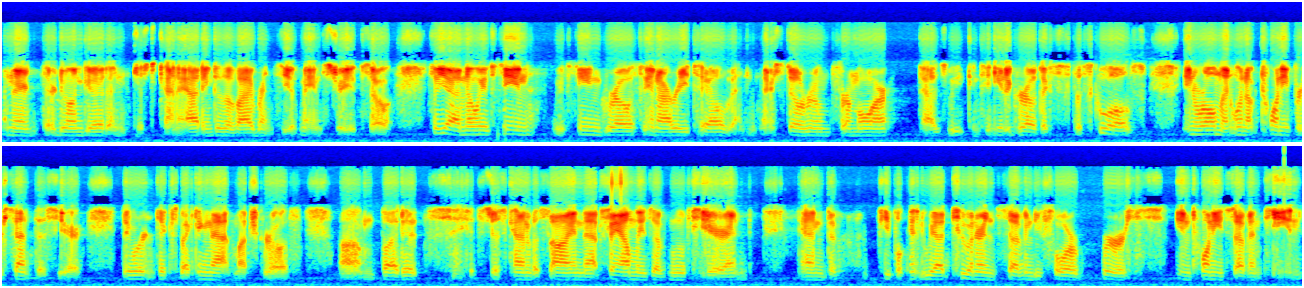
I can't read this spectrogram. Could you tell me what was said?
and they're they're doing good and just kind of adding to the vibrancy of Main Street. So, so yeah, no, we've seen we've seen growth in our retail, and there's still room for more as we continue to grow. The, the schools enrollment went up 20% this year. They weren't expecting that much growth, um, but it's it's just kind of a sign that families have moved here and and people can. We had 274 births in 2017,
